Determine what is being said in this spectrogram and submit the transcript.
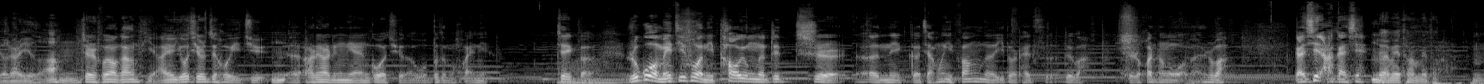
有点意思啊。嗯，这是冯小刚体啊，尤其是最后一句，呃，二零二零年过去了，我不怎么怀念。这个，如果我没记错，你套用的这是呃那个甲方乙方的一段台词，对吧？只是换成了我们，是吧？感谢啊，感谢。对，没错没错。嗯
